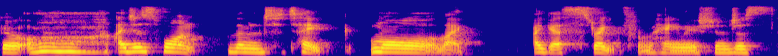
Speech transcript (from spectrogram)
go oh i just want them to take more like i guess strength from hamish and just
